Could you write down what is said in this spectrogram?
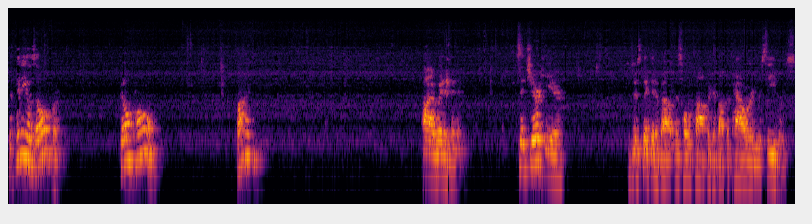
The video's over. Go home. Bye. Alright, wait a minute. Since you're here, just thinking about this whole topic about the power in receivers.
